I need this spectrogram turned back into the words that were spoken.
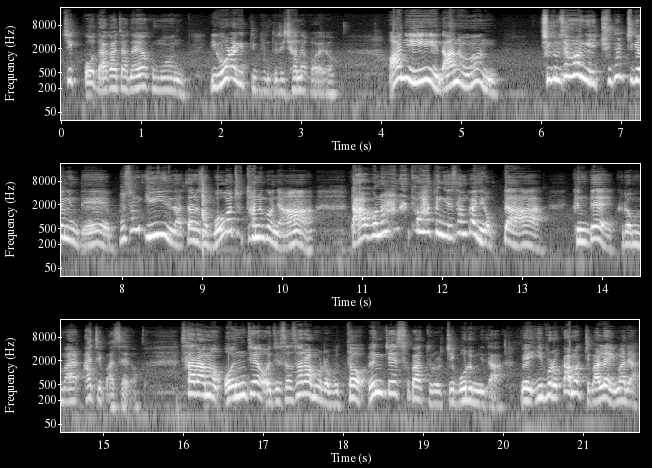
찍고 나가잖아요. 그러면 이 호랑이띠 분들이 전화가 와요. 아니 나는 지금 상황이 죽을 지경인데 무슨 기인이 나타나서 뭐가 좋다는 거냐. 나하고는 하나도 하던 게 상관이 없다. 근데 그런 말 하지 마세요. 사람은 언제 어디서 사람으로부터 횡재수가 들어올지 모릅니다. 왜 입으로 까먹지 말라 이 말이야.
